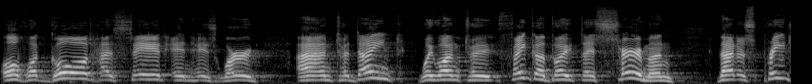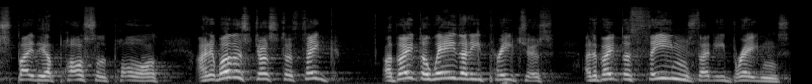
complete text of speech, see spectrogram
of what God has said in His word. And tonight we want to think about this sermon that is preached by the Apostle Paul. And I want us just to think about the way that he preaches and about the themes that he brings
